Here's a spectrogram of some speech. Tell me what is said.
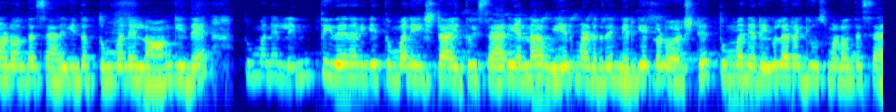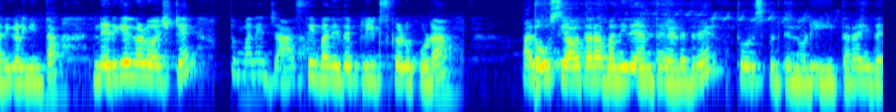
ಮಾಡುವಂಥ ಸ್ಯಾರಿಗಿಂತ ತುಂಬಾ ಲಾಂಗ್ ಇದೆ. ತುಂಬಾ ಲೆಂತ್ ಇದೆ, ನನಗೆ ತುಂಬಾ ಇಷ್ಟ ಆಯಿತು. ಈ ಸ್ಯಾರಿಯನ್ನು ವೇರ್ ಮಾಡಿದ್ರೆ ನೆರಿಗೆಗಳು ಅಷ್ಟೇ ತುಂಬಾ ರೆಗ್ಯುಲರಾಗಿ ಯೂಸ್ ಮಾಡುವಂಥ ಸ್ಯಾರಿಗಳಿಗಿಂತ ನೆರಿಗೆಗಳು ಅಷ್ಟೇ ತುಂಬಾ ಜಾಸ್ತಿ ಬಂದಿದೆ ಪ್ಲೀಟ್ಸ್ಗಳು ಕೂಡ. ಆ ಬ್ಲೌಸ್ ಯಾವ ಥರ ಬಂದಿದೆ ಅಂತ ಹೇಳಿದ್ರೆ ತೋರಿಸ್ಬಿಡ್ತೀನಿ ನೋಡಿ, ಈ ಥರ ಇದೆ.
